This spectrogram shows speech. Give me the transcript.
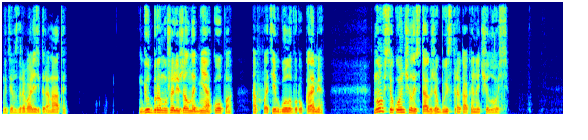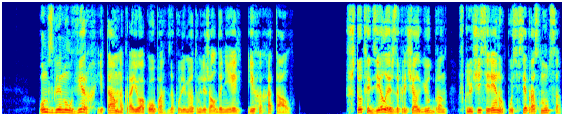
где взрывались гранаты. Гюдбран уже лежал на дне окопа, обхватив голову руками, но все кончилось так же быстро, как и началось. Он взглянул вверх, и там, на краю окопа, за пулеметом лежал Даниэль и хохотал. «Что ты делаешь?» — закричал Гюдбран. «Включи сирену, пусть все проснутся».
